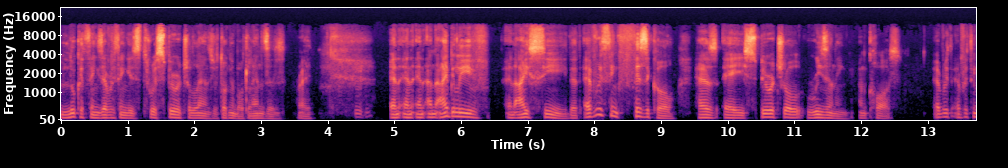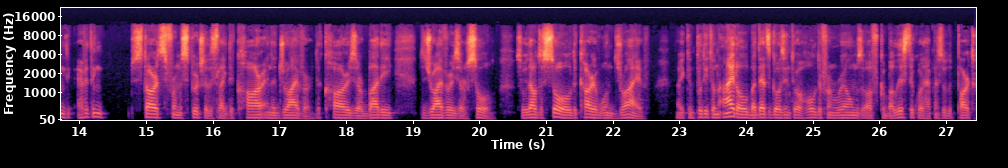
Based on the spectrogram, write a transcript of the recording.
look at things, everything is through a spiritual lens. You're talking about lenses, right? Mm-hmm. And, and and and I believe and I see that everything physical has a spiritual reasoning and cause. Every, everything everything starts from spiritual it's like the car and the driver the car is our body the driver is our soul so without the soul the car won't drive now you can put it on idle but that goes into a whole different realms of kabbalistic what happens to the part,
